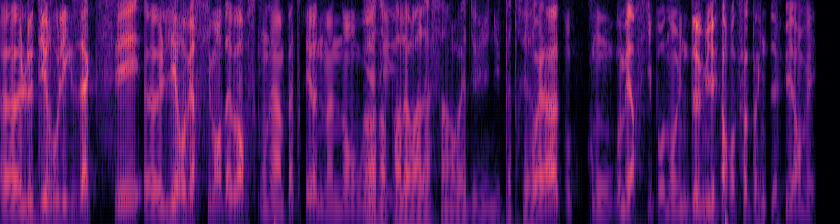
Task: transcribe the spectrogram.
Euh, le déroulé exact, c'est euh, les remerciements d'abord, parce qu'on a un Patreon maintenant Où Ouais, on en des- parlera à la fin ouais, du, du Patreon. Voilà, donc on remercie pendant une demi-heure, enfin pas une demi-heure, mais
